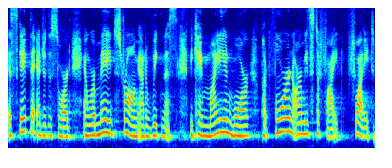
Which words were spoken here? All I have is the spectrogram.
escaped the edge of the sword, and were made strong out of weakness, became mighty in war, put foreign armies to fight, flight,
